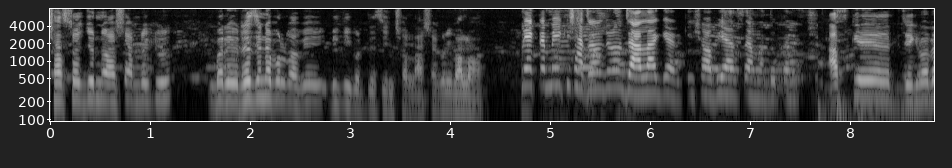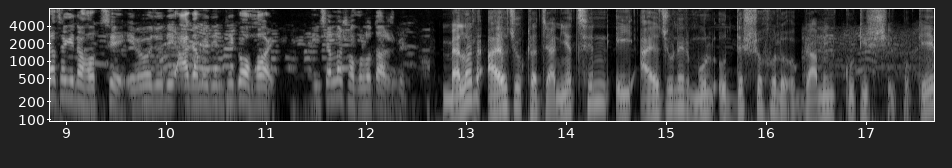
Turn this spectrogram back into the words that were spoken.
সাশ্রয়ের জন্য আসে আমরা একটু মানে রিজনেবল ভাবে বিক্রি করতেছি ইনশাল্লাহ আশা করি ভালো হবে একটা মেয়েকে সাজানোর জন্য যা লাগে আর কি সবই আছে আমার দোকানে। আজকে যেভাবে বেচা কিনা হচ্ছে এভাবে যদি আগামী দিন থেকেও হয় ইনশাল্লাহ সফলতা আসবে। মেলার আয়োজকরা জানিয়েছেন এই আয়োজনের মূল উদ্দেশ্য হল গ্রামীণ কুটির শিল্পকে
